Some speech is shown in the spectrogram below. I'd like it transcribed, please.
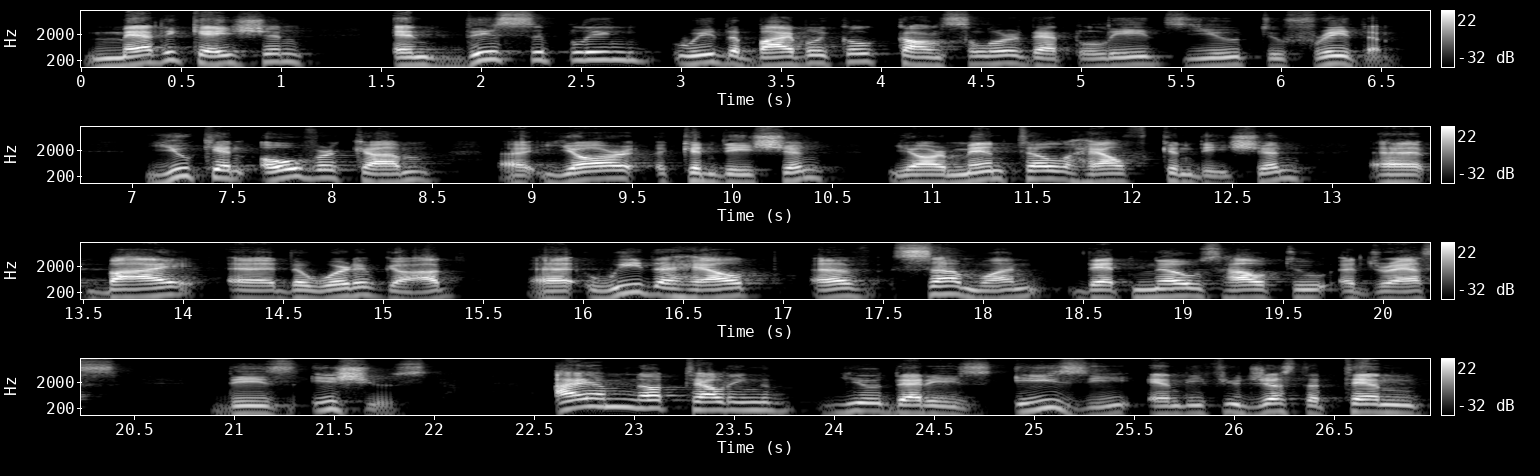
medication, and discipline with a biblical counselor that leads you to freedom. You can overcome uh, your condition, your mental health condition, uh, by uh, the Word of God uh, with the help of someone that knows how to address these issues. I am not telling you that is easy, and if you just attend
